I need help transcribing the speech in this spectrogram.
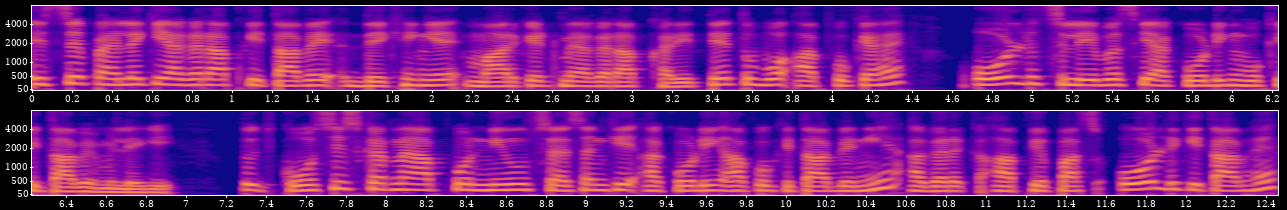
इससे पहले कि अगर आप किताबें देखेंगे मार्केट में अगर आप खरीदते तो वो आपको क्या है? ओल्ड सिलेबस के अकॉर्डिंग वो किताबें मिलेगी। तो कोशिश करना है आपको न्यू सेशन के अकॉर्डिंग आपको किताब लेनी है। अगर आपके पास ओल्ड किताब है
